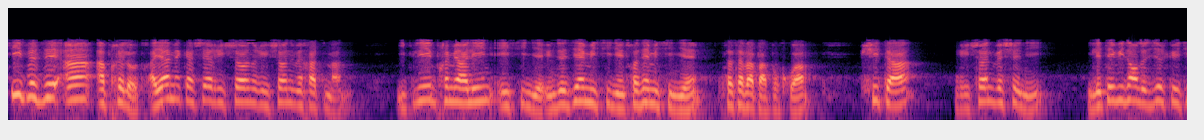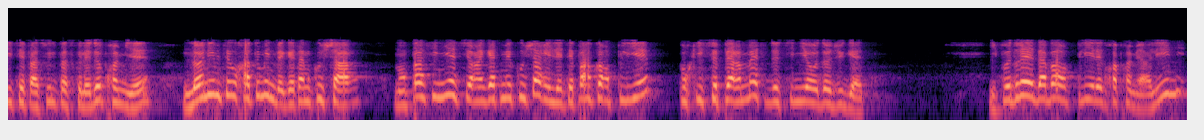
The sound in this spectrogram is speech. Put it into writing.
S'il faisait un après l'autre, Ayam Mekacher Rishon, Rishon, Mechatman. Il pliait une première ligne et il signait. Une deuxième, il signait. Une troisième, il signait. Ça, ça va pas. Pourquoi? Pshita, Rishon, Vesheni. Il est évident de dire que ici c'est pas parce que les deux premiers, Lonim Khatumin Begetam Kushar, n'ont pas signé sur un get mekouchar. Il n'était pas encore plié pour qu'ils se permettent de signer au dos du get. Il faudrait d'abord plier les trois premières lignes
